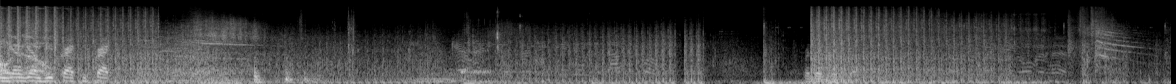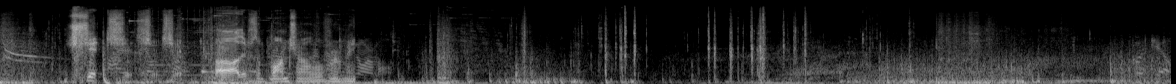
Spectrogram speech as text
him, Oh, get him, get him. no. He's cracked. He's cracked. Where'd they go? Shit! Shit! Shit! Shit! Oh, there's a bunch all over me. Normal. Good kill.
